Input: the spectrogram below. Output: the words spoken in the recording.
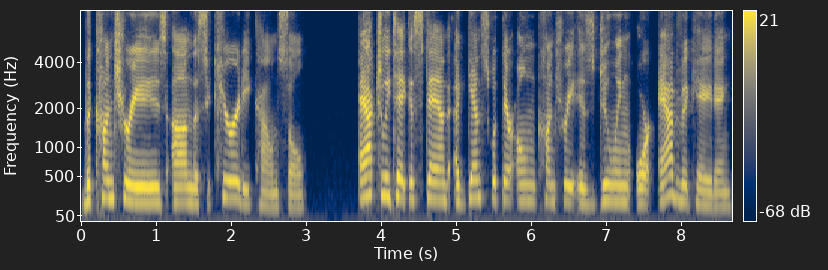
the countries on the Security Council actually take a stand against what their own country is doing or advocating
